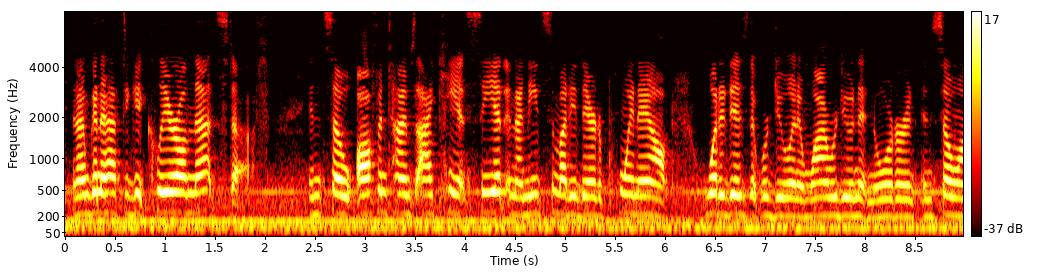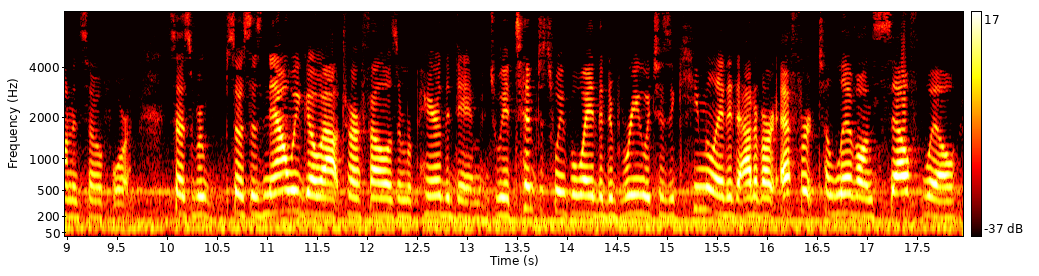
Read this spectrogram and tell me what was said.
And I'm going to have to get clear on that stuff. And so oftentimes I can't see it and I need somebody there to point out what it is that we're doing and why we're doing it in order and, and so on and so forth. So, so it says, now we go out to our fellows and repair the damage. We attempt to sweep away the debris which has accumulated out of our effort to live on self will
